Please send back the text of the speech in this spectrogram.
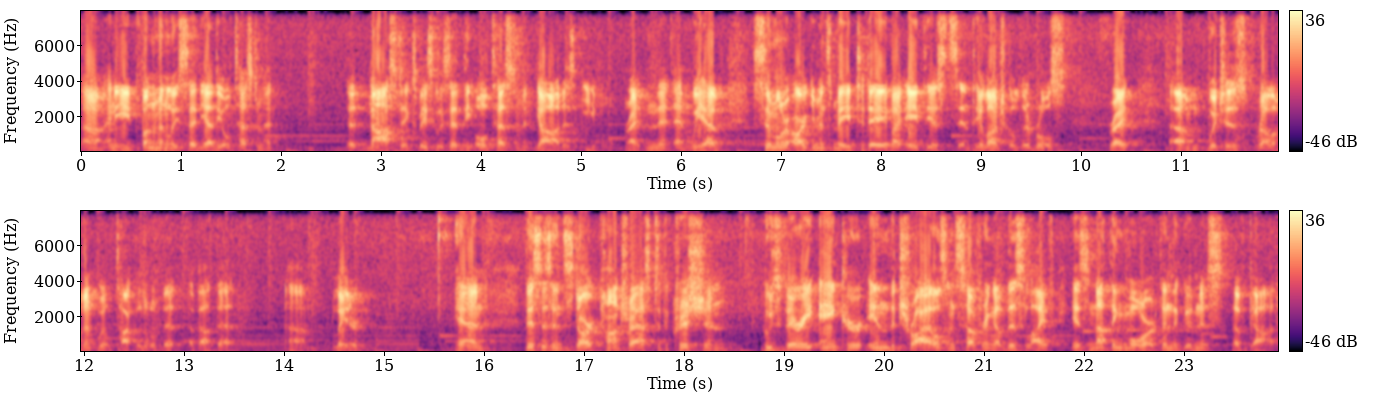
Um, and he fundamentally said, yeah, the Old Testament. Uh, Gnostics basically said the Old Testament God is evil, right? And, and we have similar arguments made today by atheists and theological liberals, right? Um, which is relevant. We'll talk a little bit about that um, later. And this is in stark contrast to the Christian whose very anchor in the trials and suffering of this life is nothing more than the goodness of God.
